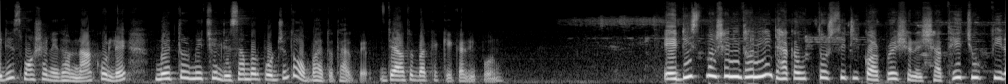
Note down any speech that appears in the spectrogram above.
এডিস মশা নিধন না করলে মৃত্যুর মিছিল ডিসেম্বর পর্যন্ত অব্যাহত থাকবে। জানাতুল বাক্যা কেকার এডিস মশা নিধনে ঢাকা উত্তর সিটি কর্পোরেশনের সাথে চুক্তির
